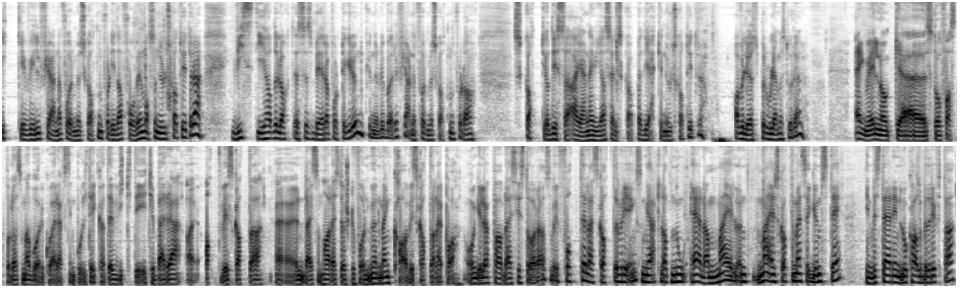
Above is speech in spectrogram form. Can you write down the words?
ikke vil fjerne formuesskatten, fordi da får vi en masse nullskattytere. Hvis de hadde lagt SSB-rapport til grunn, kunne de bare fjernet formuesskatten, for da skatter jo disse eierne via selskapet, de er ikke nullskattytere. Har vi løst problemet, Storhaug? Jeg vil nok eh, stå fast på det som har vært KrF sin politikk, at det er viktig ikke bare at vi skatter eh, de som har de største formuene, men hva vi skatter dem på. Og I løpet av de siste åra har vi fått til en skattevriing som gjør til at nå er det mer, mer skattemessig gunstig investere i lokale bedrifter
